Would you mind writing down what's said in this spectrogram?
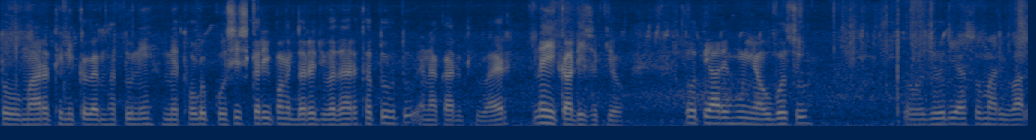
તો મારાથી નીકળે એમ હતું નહીં. મેં થોડુંક કોશિશ કરી, પણ દરજ વધારે થતું હતું. એના કારણથી વાયર નહીં કાઢી શક્યો. તો ત્યારે હું અહીંયા ઊભો છું. તો જોઈ રહ્યા છું મારી વાલ.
